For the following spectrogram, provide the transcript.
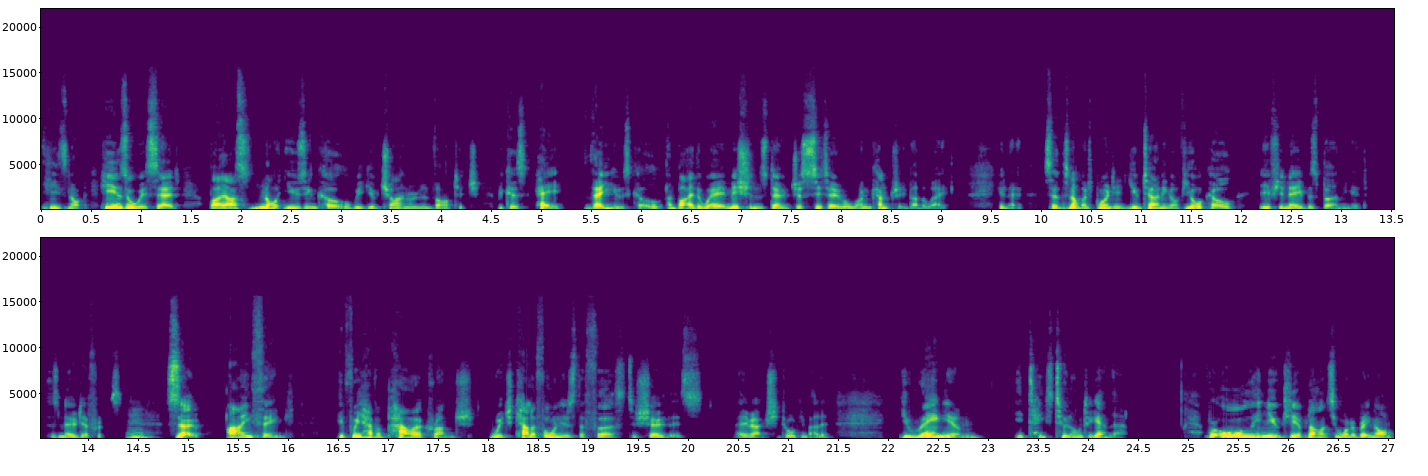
He's not. He has always said, by us not using coal, we give China an advantage because, hey, they use coal. And by the way, emissions don't just sit over one country, by the way. You know, so there's not much point in you turning off your coal if your neighbor's burning it. There's no difference. Hmm. So I think if we have a power crunch, which California is the first to show this, they're actually talking about it, uranium, it takes too long to get there. For all the nuclear plants you want to bring on,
